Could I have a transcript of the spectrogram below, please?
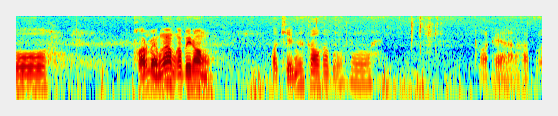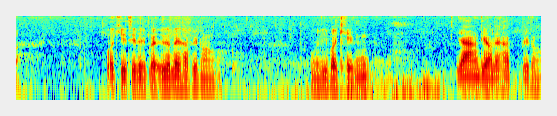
โอ้ ถอนแบบงามครับพี่น้องปลาเข็งคือเก่าครับ โอ้ยทอดแท้แล้วนะครับว่าขี่ที่ใดไปเอื่นเลยครับ พี่น้องมือนี้ปลาเข็งย่างเดียวเลยครับ พี่น้อง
